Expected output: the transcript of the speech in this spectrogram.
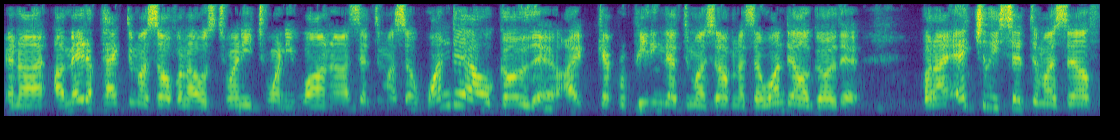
and I, I made a pact to myself when I was 20, 21, and I said to myself, one day I'll go there. I kept repeating that to myself, and I said, one day I'll go there. But I actually said to myself,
